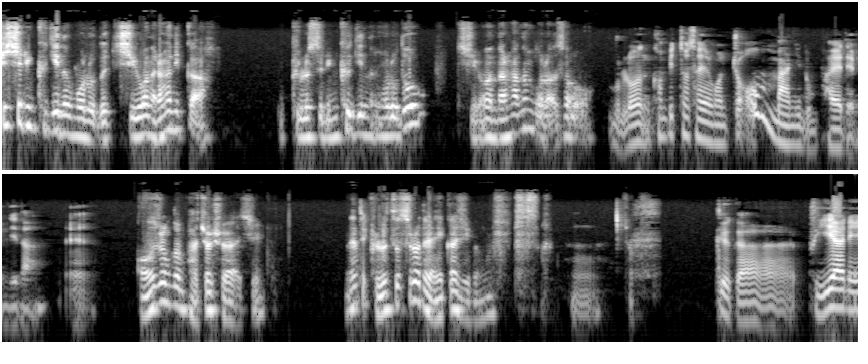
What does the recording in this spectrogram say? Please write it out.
PC 링크 기능으로도 지원을 하니까 오큘러스 링크 기능으로도 지원을 하는 거라서 물론 컴퓨터 사양은 좀 많이 높아야 됩니다. 예. 어느 정도는 받쳐줘야지. 근데 블루투스로 되니까 지금은 그가 VR이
